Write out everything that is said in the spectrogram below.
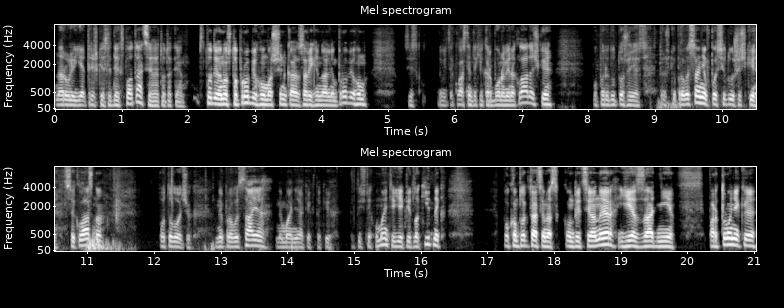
На рулі є трішки сліди експлуатації, але то таке. 190 пробігу, машинка з оригінальним пробігом. Ці, дивіться, класні такі карбонові накладочки. Попереду теж є трошки провисання, по сідушечки все класно. Потолочок не провисає, немає ніяких таких критичних моментів. Є підлокітник. По комплектації у нас кондиціонер, є задні партроніки,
